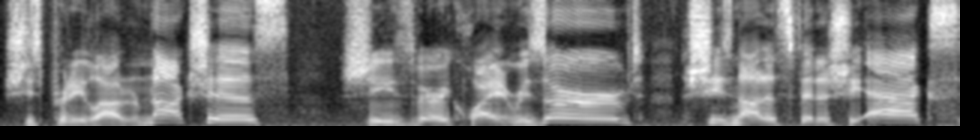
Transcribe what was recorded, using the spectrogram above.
she's pretty loud and obnoxious, she's very quiet and reserved, she's not as fit as she acts.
